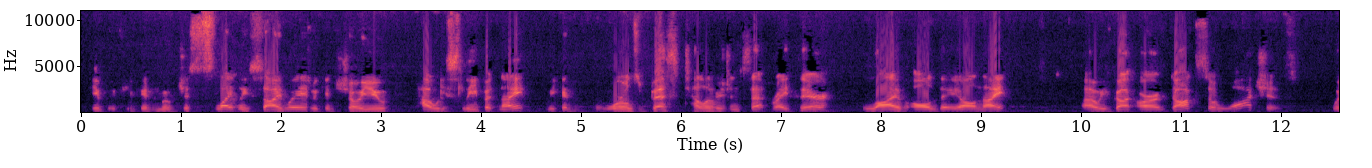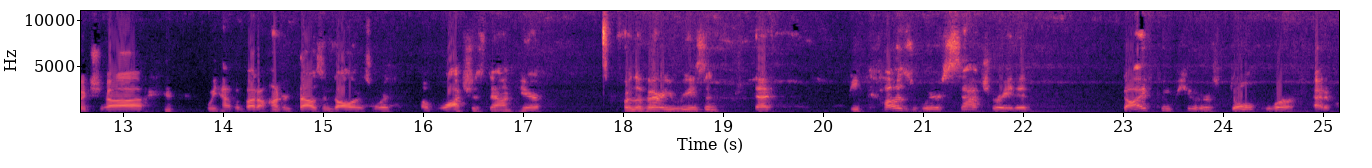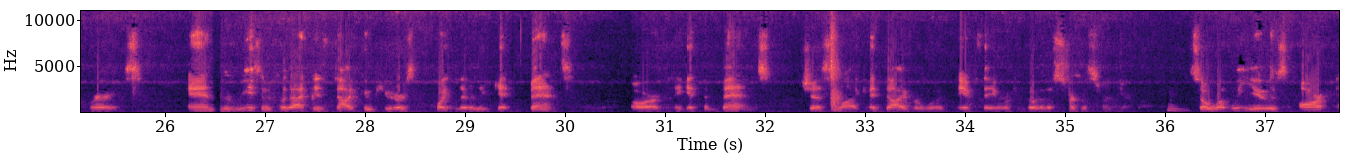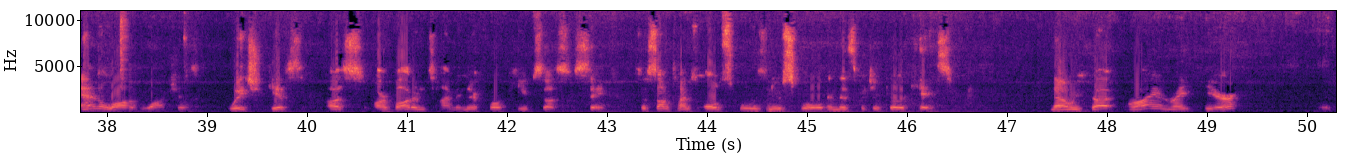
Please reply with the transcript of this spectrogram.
If, if you can move just slightly sideways, we can show you how we sleep at night. We can the world's best television set right there, live all day, all night. Uh, we've got our Doxa watches, which uh, we have about hundred thousand dollars worth of watches down here, for the very reason that because we're saturated, dive computers don't work at Aquarius. And the reason for that is dive computers quite literally get bent, or they get the bends, just like a diver would if they were to go to the surface from here. Hmm. So what we use are analog watches, which gives us our bottom time and therefore keeps us safe. So sometimes old school is new school in this particular case. Now we've got Ryan right here.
